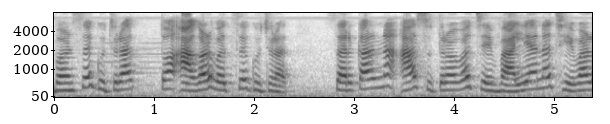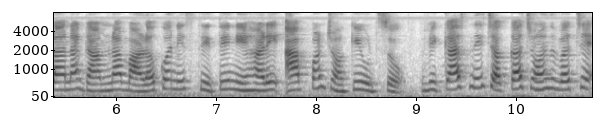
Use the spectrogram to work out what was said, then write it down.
ભણશે ગુજરાત, તો આગળ વધશે ગુજરાત. સરકારના આ સૂત્ર વચ્ચે વાલિયાના છેવાડાના ગામના બાળકોની સ્થિતિ નિહાળી આપ પણ ચોંકી ઉઠશો. વિકાસની ચક્કાચોંધ વચ્ચે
